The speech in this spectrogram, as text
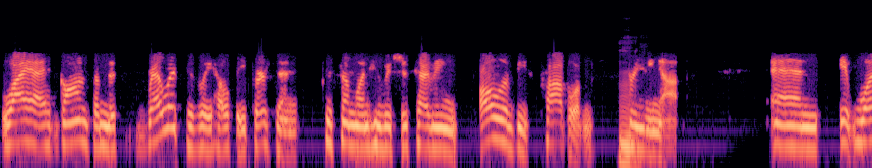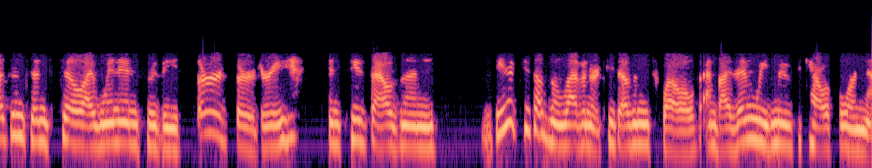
why I had gone from this relatively healthy person to someone who was just having all of these problems breathing up. And it wasn't until I went in for the third surgery in 2000, either 2011 or 2012, and by then we'd moved to California.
